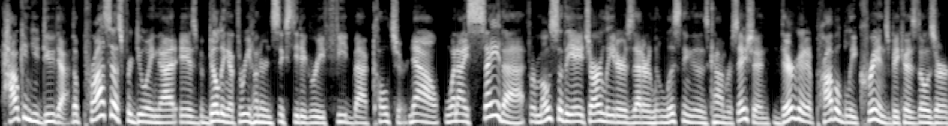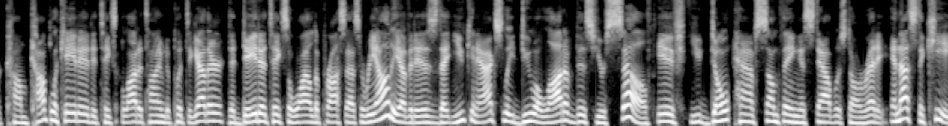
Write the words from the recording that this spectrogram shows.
How can you do that? The process for doing that is building a 360 degree feedback culture. Now, when I say that, for most of the HR leaders that are listening to this conversation, they're going to probably cringe because those are com- complicated. It takes a lot of time to put together. The data takes a while to process. The reality of it is that you can actually do a lot of this yourself if you don't have something established already. And that's the key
